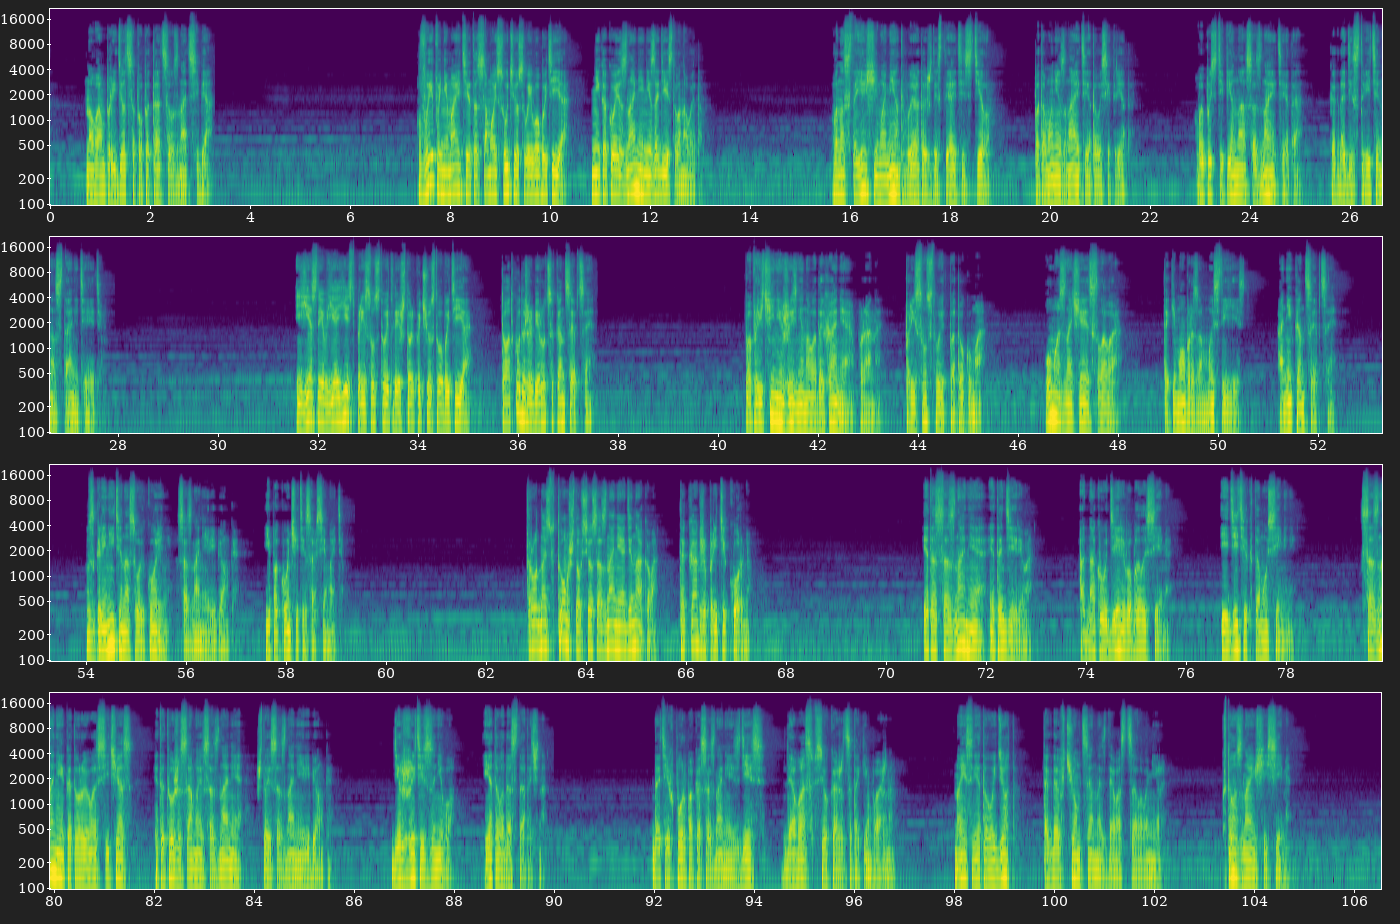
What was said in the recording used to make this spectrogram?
но вам придется попытаться узнать себя. Вы понимаете это самой сутью своего бытия. Никакое знание не задействовано в этом. В настоящий момент вы отождествляетесь с телом, потому не знаете этого секрета. Вы постепенно осознаете это, когда действительно станете этим. Если в «я есть» присутствует лишь только чувство бытия – то откуда же берутся концепции? По причине жизненного дыхания, праны, присутствует поток ума. Ум означает слова. Таким образом, мысли есть. Они концепции. Взгляните на свой корень, сознание ребенка, и покончите со всем этим. Трудность в том, что все сознание одинаково – так как же прийти к корню? Это сознание – это дерево. Однако у дерева было семя. Идите к тому семени. Сознание, которое у вас сейчас – это то же самое сознание, что и сознание ребенка. Держитесь за него, и этого достаточно. До тех пор, пока сознание здесь, для вас все кажется таким важным. Но если это уйдет, тогда в чем ценность для вас целого мира? Кто знающий семя?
